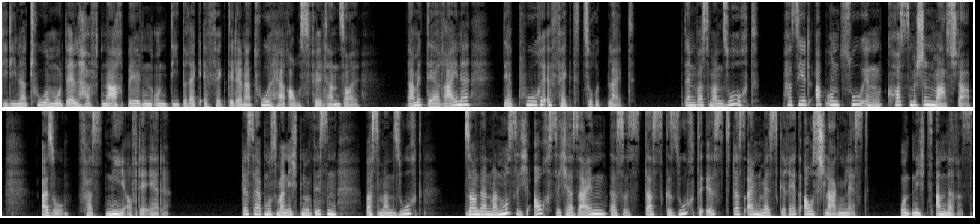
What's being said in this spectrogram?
die die Natur modellhaft nachbilden und die Dreckeffekte der Natur herausfiltern soll. Damit der reine, der pure Effekt zurückbleibt. Denn was man sucht, passiert ab und zu in kosmischen Maßstab, also fast nie auf der Erde. Deshalb muss man nicht nur wissen, was man sucht, sondern man muss sich auch sicher sein, dass es das Gesuchte ist, das ein Messgerät ausschlagen lässt und nichts anderes.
